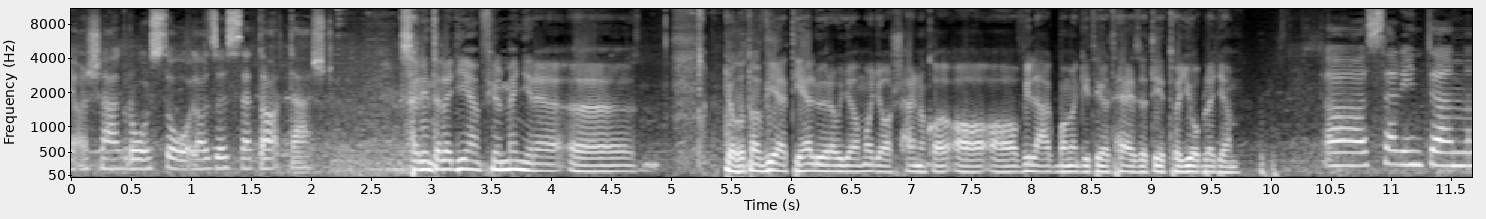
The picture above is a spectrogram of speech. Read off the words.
magyarságról szól, az összetartást. Szerinted egy ilyen film mennyire uh, gyakorlatilag viheti előre ugye a magyarságnak a, a, a világban megítélt helyzetét, hogy jobb legyen? Szerintem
